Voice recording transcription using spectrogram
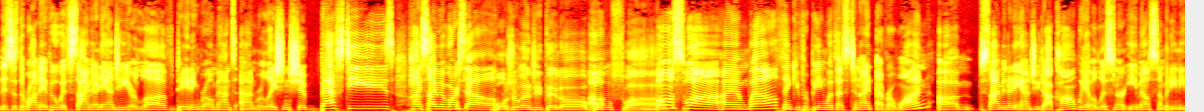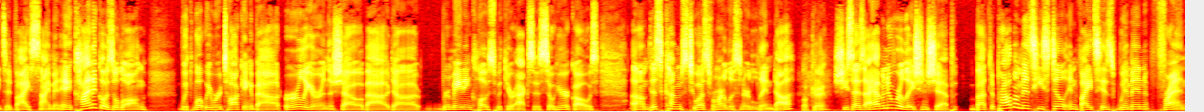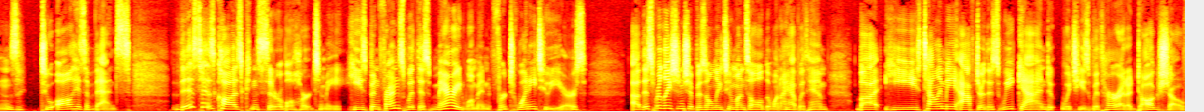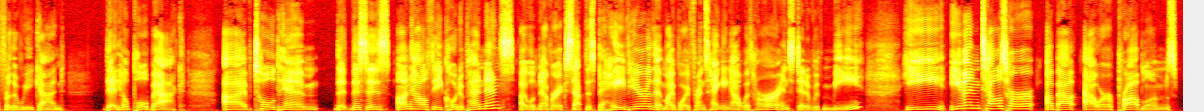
This is the rendezvous with Simon and Angie, your love, dating, romance, and relationship besties. Hi, Simon Marcel. Bonjour Angie Taylor. Bonsoir. Bonsoir. I am well. Thank you for being with us tonight, everyone. Um, SimonandAngie.com. We have a listener email. Somebody needs advice, Simon. And it kind of goes along with what we were talking about earlier in the show about uh, remaining close with your exes. So here it goes. Um, this comes to us from our listener, Linda. Okay. She says, I have a new relationship, but the problem is he still invites his women friends to all his events. This has caused considerable hurt to me. He's been friends with this married woman for 22 years. Uh, this relationship is only two months old, the one I have with him, but he's telling me after this weekend, which he's with her at a dog show for the weekend, that he'll pull back. I've told him that this is unhealthy codependence. I will never accept this behavior that my boyfriend's hanging out with her instead of with me. He even tells her about our problems.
